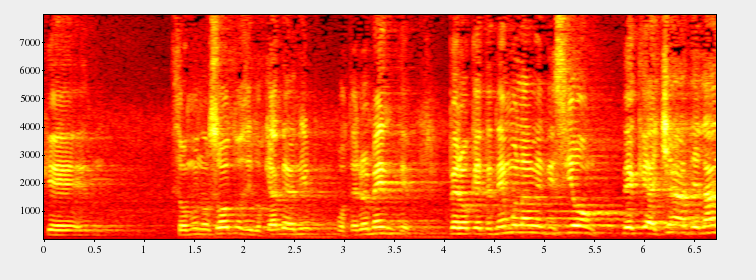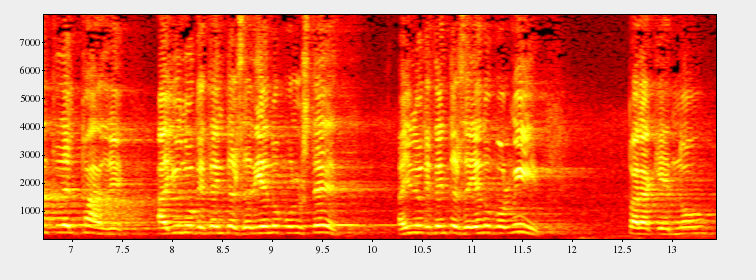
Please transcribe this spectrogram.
que somos nosotros y los que han de venir posteriormente, pero que tenemos la bendición de que allá delante del Padre hay uno que está intercediendo por usted, hay uno que está intercediendo por mí, para que no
